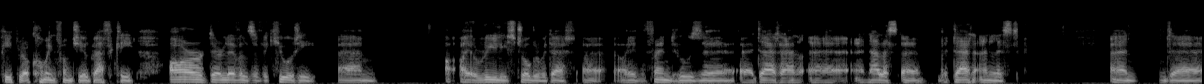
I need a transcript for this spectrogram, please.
people are coming from geographically or their levels of acuity. Um, I really struggle with that. Uh, I have a friend who's a, a data uh, analyst, uh, a data analyst, and uh,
